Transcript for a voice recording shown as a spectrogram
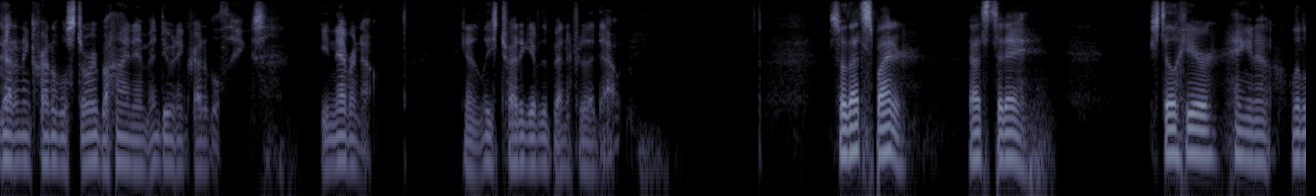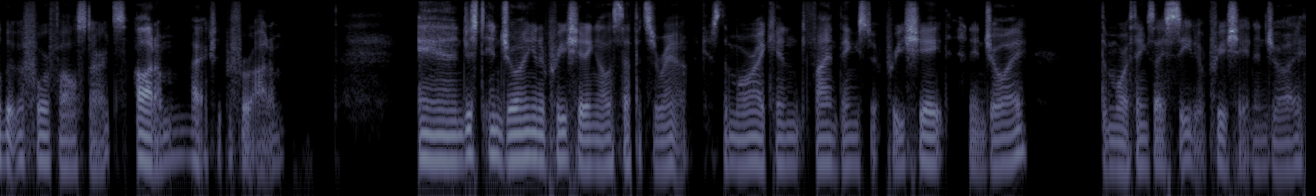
got an incredible story behind him and doing incredible things. You never know. I can at least try to give the benefit of the doubt. So that's Spider. That's today. Still here, hanging out a little bit before fall starts. Autumn. I actually prefer autumn. And just enjoying and appreciating all the stuff that's around. Because the more I can find things to appreciate and enjoy, the more things I see to appreciate and enjoy.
